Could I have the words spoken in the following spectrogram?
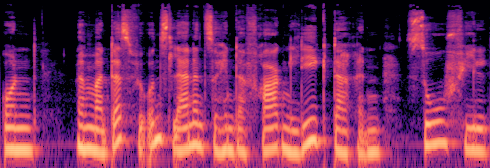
Und wenn wir das für uns lernen zu hinterfragen, liegt darin so viel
